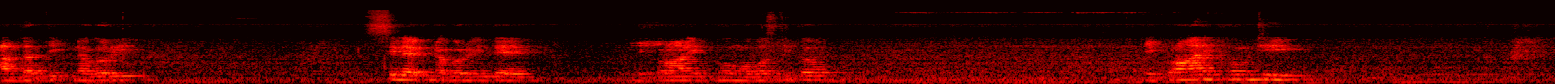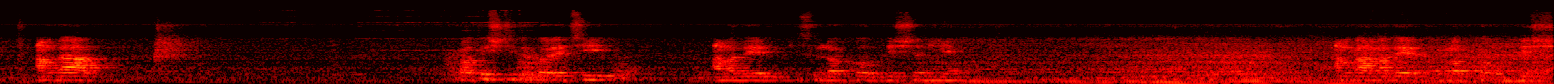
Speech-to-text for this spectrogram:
আধ্যাত্মিক নগরী, সিলেট নগরীতে কোরআনিক হোম অবস্থিত। এই কোরআনিক হোমটি আমরা প্রতিষ্ঠিত করেছি আমাদের কিছু লক্ষ্য উদ্দেশ্য নিয়ে। আমরা আমাদের লক্ষ্য উদ্দেশ্য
